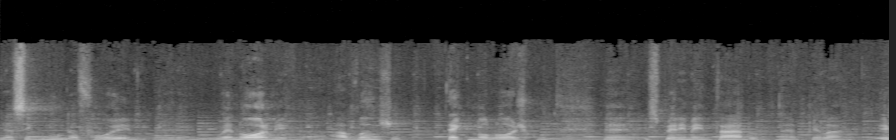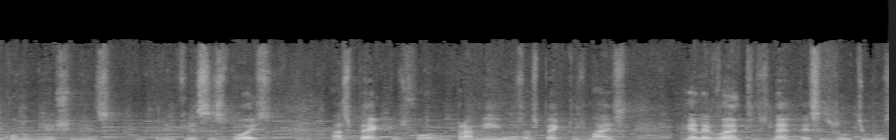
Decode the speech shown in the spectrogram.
E a segunda foi é, o enorme avanço tecnológico é, experimentado né, pela economia chinesa. Eu creio que esses dois aspectos foram, para mim, os aspectos mais relevantes né, desses últimos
